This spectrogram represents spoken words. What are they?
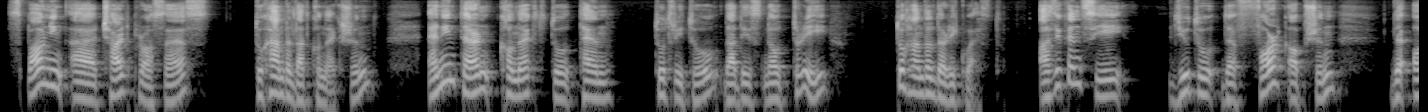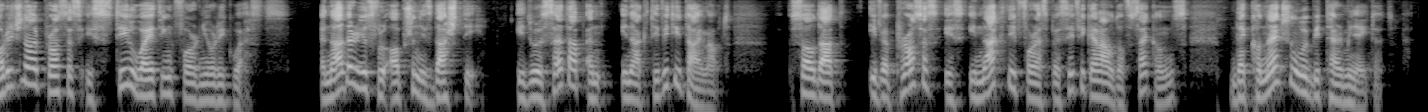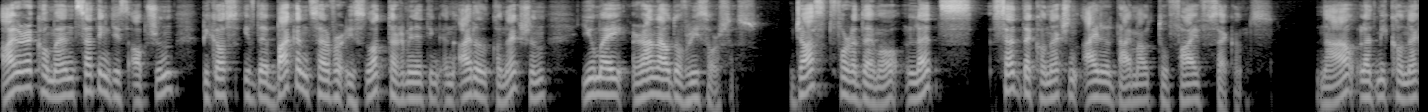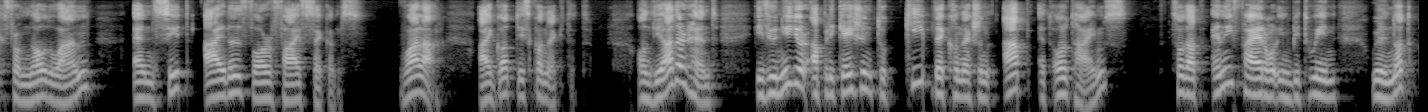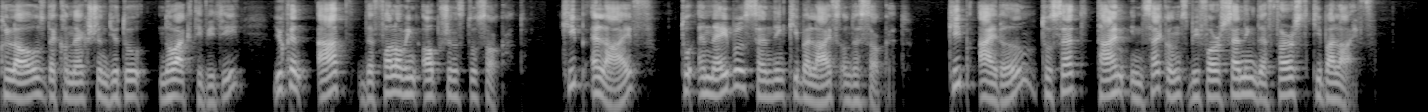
Spawning a child process to handle that connection, and in turn connect to 10232, that is node 3, to handle the request. As you can see, due to the fork option, the original process is still waiting for new requests. Another useful option is dash T. It will set up an inactivity timeout so that if a process is inactive for a specific amount of seconds, the connection will be terminated. I recommend setting this option because if the backend server is not terminating an idle connection, you may run out of resources. Just for a demo, let's set the connection idle timeout to 5 seconds. Now let me connect from node 1 and sit idle for 5 seconds. Voila, I got disconnected. On the other hand, if you need your application to keep the connection up at all times, so that any firewall in between will not close the connection due to no activity, you can add the following options to socat. Keep alive to enable sending keep alives on the socket. Keep idle to set time in seconds before sending the first keep alive.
